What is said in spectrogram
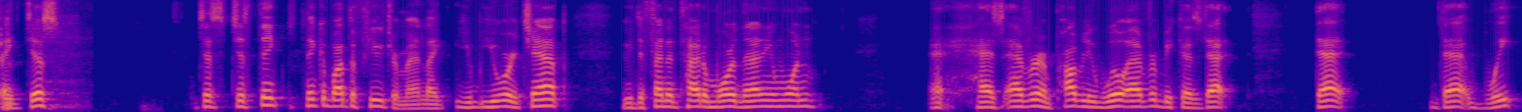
like just just just think think about the future, man. Like you you were a champ. You defended the title more than anyone has ever and probably will ever because that that that weight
